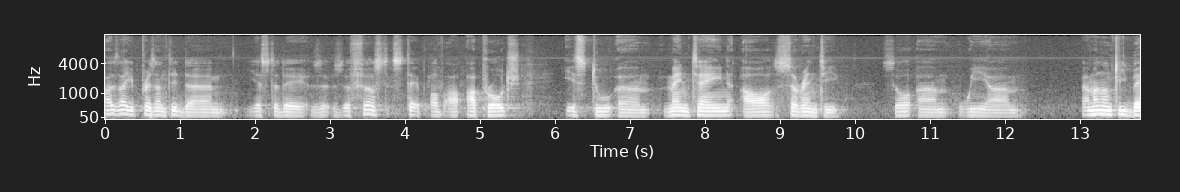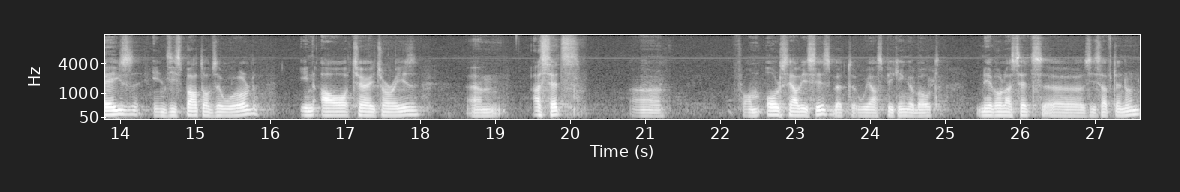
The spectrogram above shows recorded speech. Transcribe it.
as I presented um, yesterday, the, the first step of our approach is to um, maintain our sovereignty. So um, we um, permanently base in this part of the world, in our territories, um, assets uh, from all services, but we are speaking about naval assets uh, this afternoon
